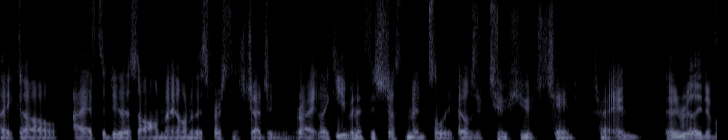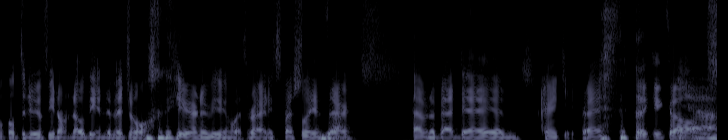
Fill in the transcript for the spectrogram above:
like, oh, I have to do this all on my own and this person's judging me, right? Like, even if it's just mentally, those are two huge changes, right? And, and really difficult to do if you don't know the individual you're interviewing with, right? Especially if yeah. they're having a bad day and cranky, right? like, it could all yeah.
